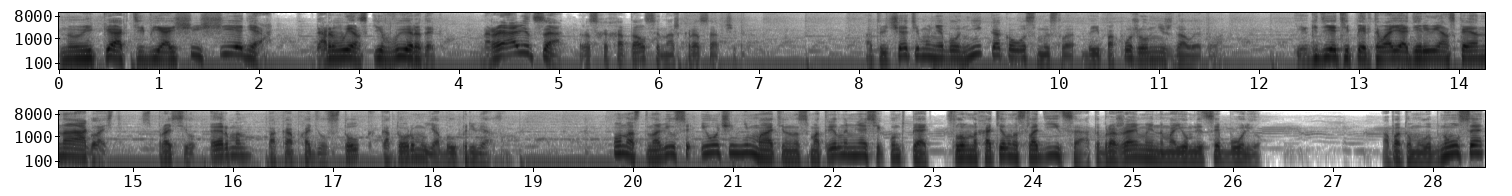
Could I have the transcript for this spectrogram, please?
«Ну и как тебе ощущения, дарвенский выродок? Нравится?» — расхохотался наш красавчик. Отвечать ему не было никакого смысла, да и, похоже, он не ждал этого. «И где теперь твоя деревенская наглость?» — спросил Эрман, пока обходил стол, к которому я был привязан. Он остановился и очень внимательно смотрел на меня секунд пять, словно хотел насладиться отображаемой на моем лице болью. А потом улыбнулся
